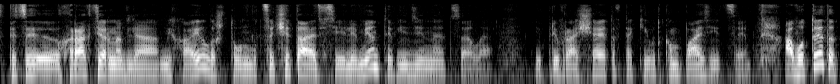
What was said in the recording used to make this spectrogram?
специ... характерно для Михаила, что он вот сочетает все элементы в единое целое и превращает это в такие вот композиции. А вот этот,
